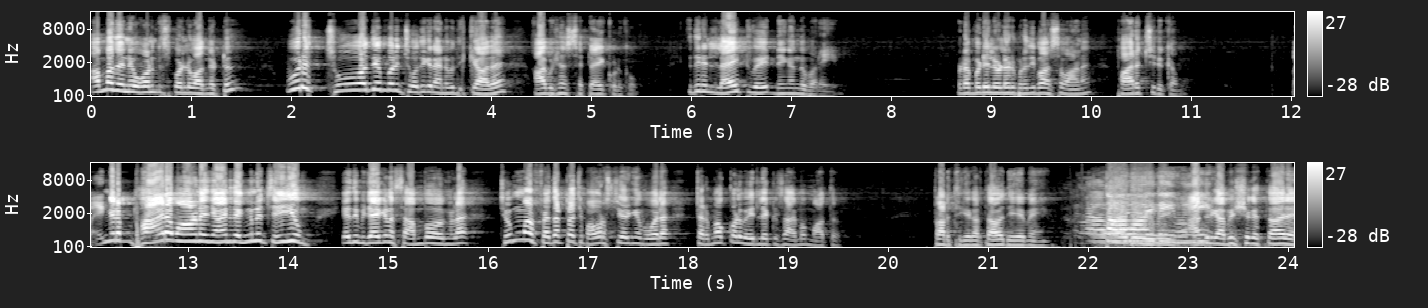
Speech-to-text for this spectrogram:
അമ്മ തന്നെ ഓൺ ദി സ്പോട്ടിൽ വന്നിട്ട് ഒരു ചോദ്യം പോലും ചോദിക്കാൻ അനുവദിക്കാതെ ആ വിഷയം സെറ്റായി കൊടുക്കും. ഇതിന് ലൈറ്റ് വെയ്റ്റിംഗ് എന്ന് പറയും. ഉടമ്പടിയിലുള്ള ഒരു പ്രതിഭാസമാണ് ഭാരച്ചുരുക്കം. ഭയങ്കര ഭാരമാണ് ഞാനിത് എങ്ങനെ ചെയ്യും എന്ന് വിചാരിക്കുന്ന സംഭവങ്ങളെ ചുമ്മാ ഫെദർ ടച്ച് പവർ സ്റ്റിയറിംഗ് പോലെ തെർമോക്കോൾ വെയിറ്റിലേക്ക് സാകുമ്പോൾ മാത്രം പ്രാർത്ഥിക്കുക. കർത്താവ് ദൈവമേ, ആന്തരിക അഭിഷേകത്താലെ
